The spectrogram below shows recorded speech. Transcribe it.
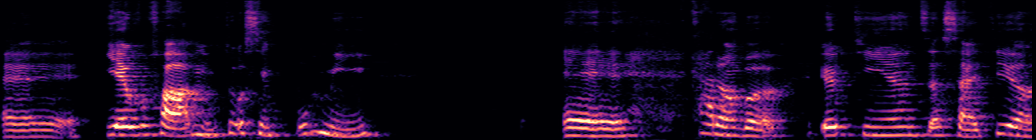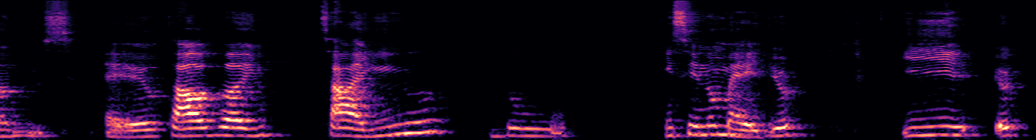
É, e eu vou falar muito, assim, por mim. É, caramba, eu tinha 17 anos é, eu estava saindo do ensino médio e eu,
